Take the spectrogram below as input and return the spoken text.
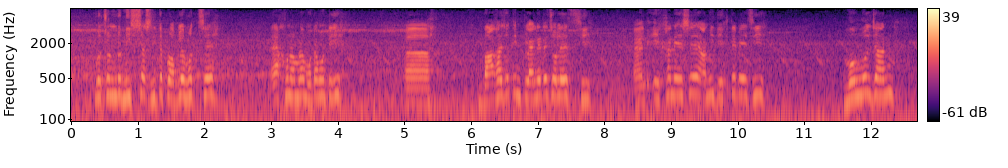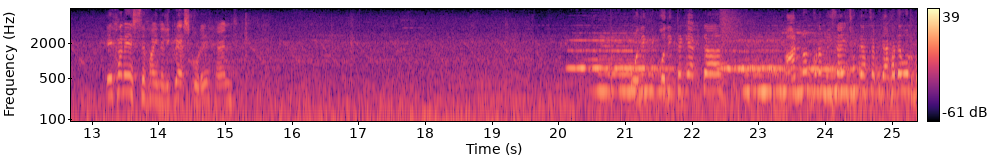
প্রচণ্ড নিঃশ্বাস নিতে প্রবলেম হচ্ছে। এখন আমরা মোটামুটি বাঘাযতীন প্ল্যানেটে চলে এসেছি। অ্যান্ড এখানে এসে আমি দেখতে পেয়েছি মঙ্গলযান। এখানে এসছে ফাইনালি ক্র্যাশ করে। অ্যান্ড ওদিক থেকে একটা আননোন কোনো মিসাইল ছুটে আসছে আমি দেখাতে বলব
